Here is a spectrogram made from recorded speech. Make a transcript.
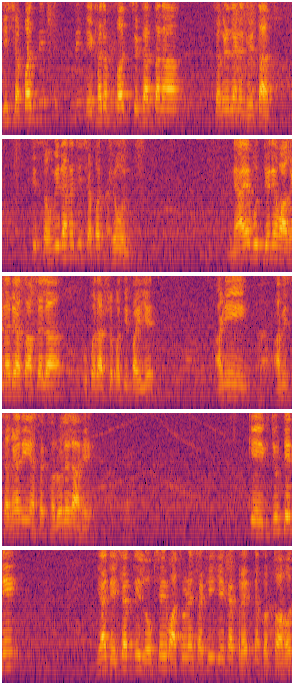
जी शपथ एखादं पद स्वीकारताना सगळेजण घेतात ती संविधानाची शपथ घेऊन न्यायबुद्धीने वागणारे आता आपल्याला उपराष्ट्रपती पाहिजेत. आणि आम्ही सगळ्यांनी असं ठरवलेलं आहे की एकजुटीने या देशातली लोकशाही वाचवण्यासाठी जे काय प्रयत्न करतो आहोत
